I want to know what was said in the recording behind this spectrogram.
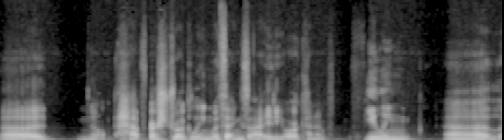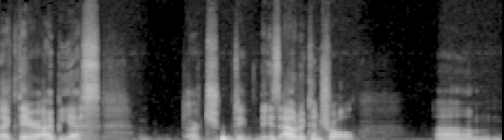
uh, you know have are struggling with anxiety or kind of feeling uh, like their IBS are tr- is out of control. Um,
